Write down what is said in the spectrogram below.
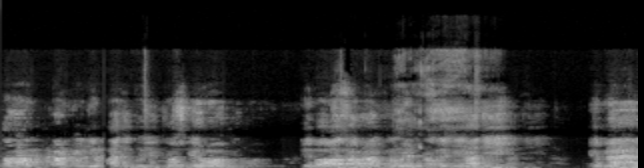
ਤਾਂ ਡਾਕਟਰ ਜੀ, ਅੱਜ ਤੁਸੀਂ ਖੁਸ਼ ਕਿਉਂ ਆ ਕਿ ਬਾਬਾ ਸਾਹਿਬ ਡਾਕਟਰ ਅੰਬੇਡਕਰ ਨੇ ਕਿਹਾ ਜੀ ਕਿ ਮੈਂ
